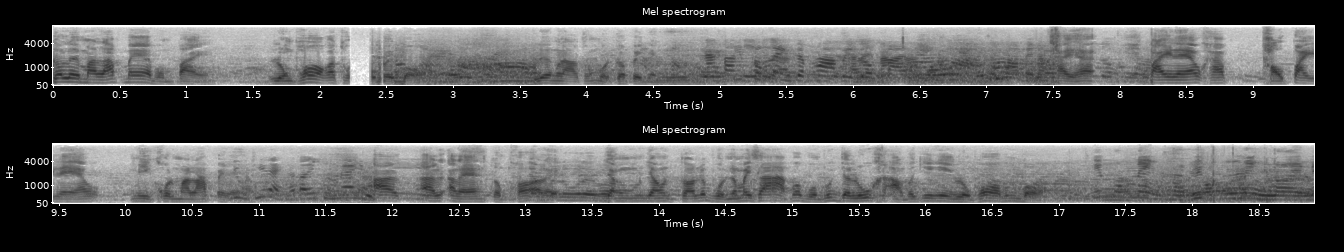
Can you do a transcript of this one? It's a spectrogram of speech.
ก็เลยมารับแม่ผมไป หลวงพ่อก็โทรไปบอกเรื่องราวทั้งหมดก็เป็นอย่างนี้ณตอนนี้คุณแม่จะพาไปโรงพยาบาลจะพาไปรักษาใช่ฮะไปแล้วครับ เขาไปแล้วมีคนมารับไปอแล้วยู่ที่ไหนคะตอนนี้คุณแม่อยู่อ่าที่อ่าอะไรสมเคราะห์อะไรยังยังตอนนั้นผมยังไม่ทราบเพราะผมเพิ่งจะรู้ข่าวเมื่อกี้เองหลวงพ่อเพิ่งบอกพี่ปุ้งเหน่งค่ะพี่ปุ้งเหน่งน้อยไหม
